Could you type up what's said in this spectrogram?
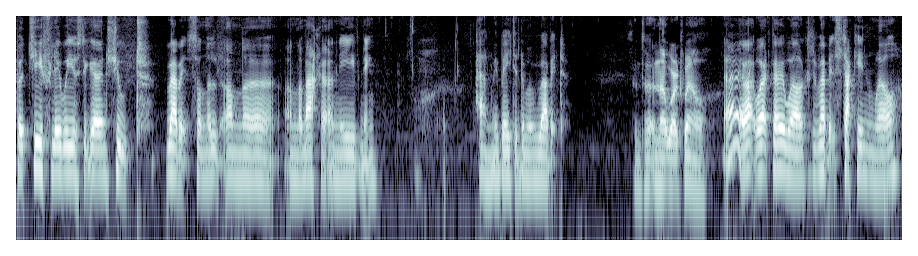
But chiefly, we used to go and shoot rabbits on the on the on the mackerel in the evening, and we baited them with rabbit. Fanta- and that worked well. Oh, that worked very well because the rabbit stuck in well,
